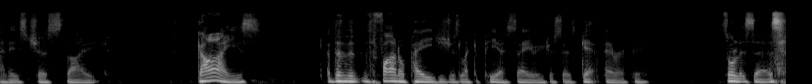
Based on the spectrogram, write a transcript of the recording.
and it's just like, guys. And then the, the final page is just like a PSA where it just says "Get therapy." That's all it says.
